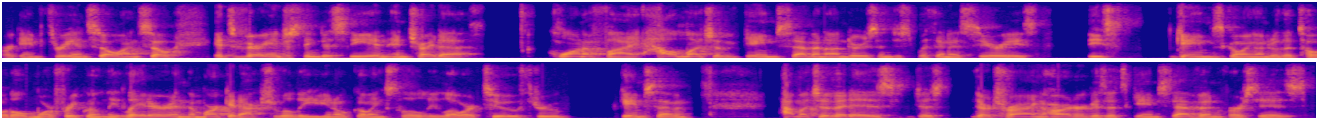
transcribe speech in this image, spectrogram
or game three and so on. So it's very interesting to see and, and try to quantify how much of game seven unders and just within a series, these games going under the total more frequently later and the market actually, you know, going slowly lower too through game seven. How much of it is just they're trying harder because it's game seven versus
